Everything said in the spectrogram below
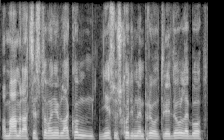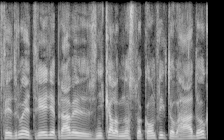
a mám rád cestovanie vlakom. Dnes už chodím len prvou triedou, lebo v tej druhej triede práve vznikalo množstvo konfliktov, hádok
